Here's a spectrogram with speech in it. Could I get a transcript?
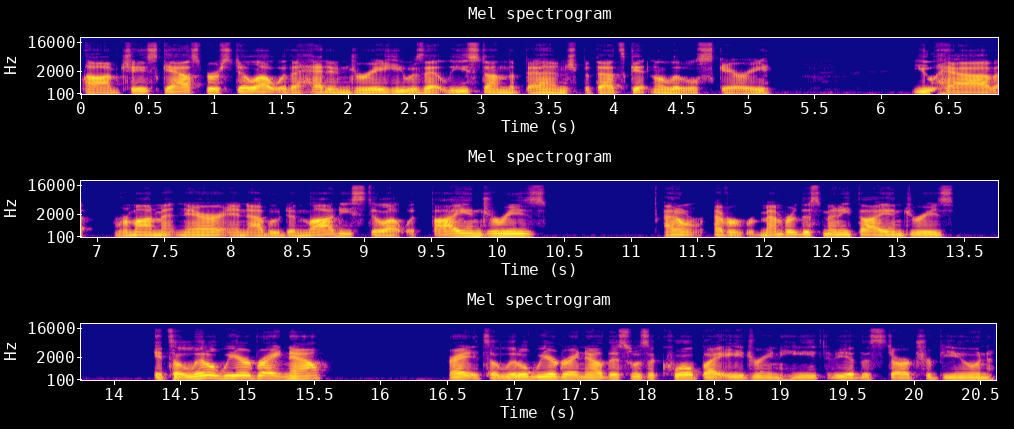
Um, Chase Gasper still out with a head injury. He was at least on the bench, but that's getting a little scary. You have Romain Métanire and Abu Danladi still out with thigh injuries. I don't ever remember this many thigh injuries. It's a little weird right now, right? It's a little weird right now. This was a quote by Adrian Heath via the Star Tribune.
